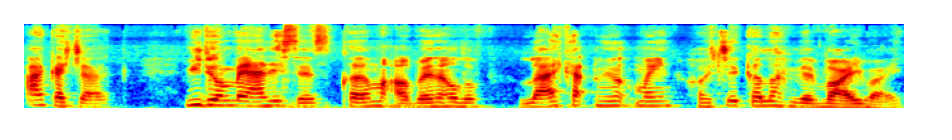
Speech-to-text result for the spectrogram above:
Arkadaşlar videomu beğendiyseniz kanalıma abone olup like atmayı unutmayın. Hoşçakalın ve bay bay.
